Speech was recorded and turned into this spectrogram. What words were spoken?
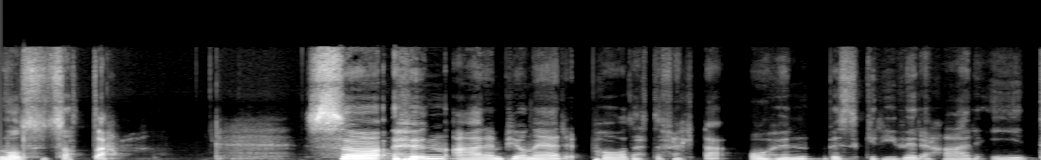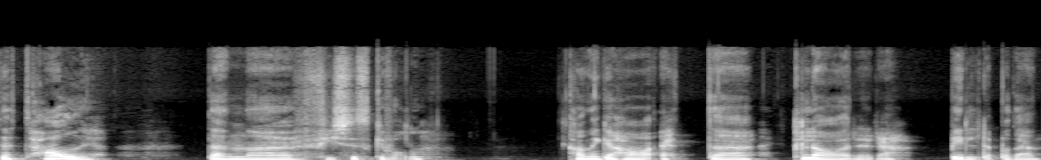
voldsutsatte. Så hun er en pioner på dette feltet, og hun beskriver her i detalj den eh, fysiske volden. Kan ikke ha et eh, klarere bilde på den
